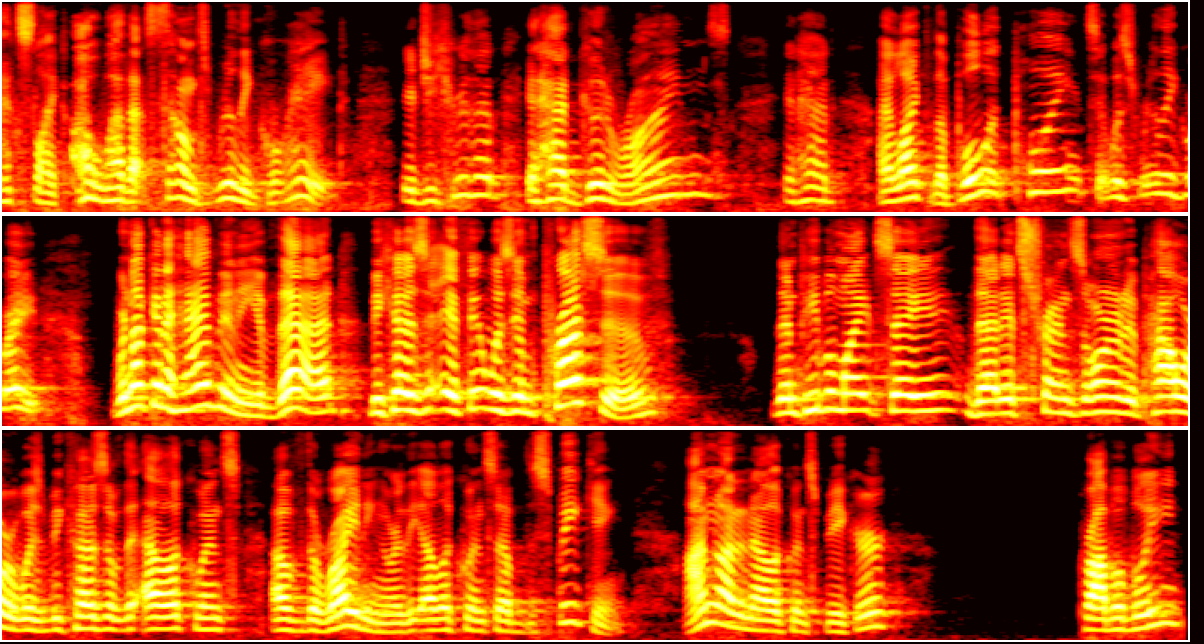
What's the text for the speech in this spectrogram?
it's like, oh, wow, that sounds really great. Did you hear that? It had good rhymes. It had, I liked the bullet points. It was really great. We're not going to have any of that because if it was impressive, then people might say that its transformative power was because of the eloquence of the writing or the eloquence of the speaking. I'm not an eloquent speaker, probably,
